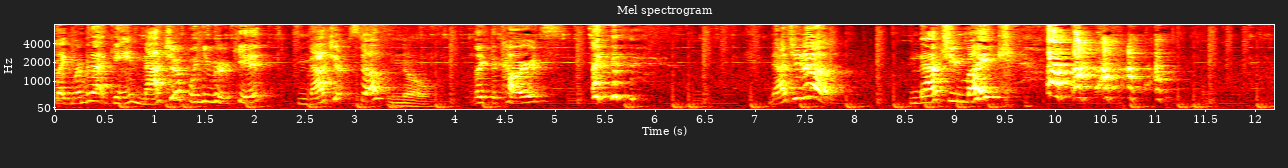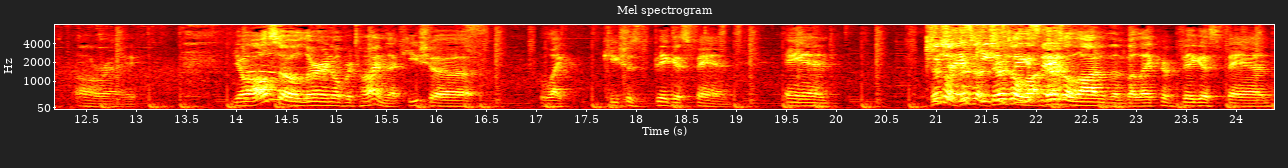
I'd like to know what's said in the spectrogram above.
Like, remember that game, Matchup, when you were a kid? Matchup stuff? no. Like the cards? Match it up. Matching Mike. You'll also learn over time that Keisha, like Keisha's biggest fan, and there's, Keisha a, there's, is a, Keisha's there's, a biggest lot, there's a lot of them, but like her biggest fan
